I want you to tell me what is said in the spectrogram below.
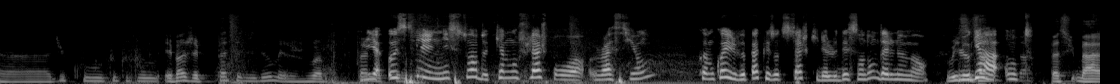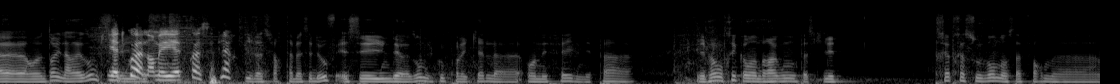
Euh, du coup, tout, tout, tout. Et ben j'ai pas cette vidéo, mais je vois pas. Il y a aussi une histoire de camouflage pour Ration, comme quoi il veut pas que les autres sachent qu'il est le descendant d'Elnemort. Oui, le gars ça. a honte. Parce que, bah, euh, en même temps, il a raison. parce Il y a de quoi, va non se- mais il y a de quoi, c'est clair. Il va se faire tabasser de ouf, et c'est une des raisons du coup pour lesquelles, euh, en effet, il n'est pas, il n'est pas montré comme un dragon, parce qu'il est très très souvent dans sa forme, euh,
